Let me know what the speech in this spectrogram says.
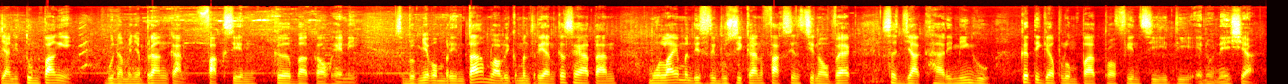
yang ditumpangi guna menyeberangkan vaksin ke Bakauheni. Sebelumnya pemerintah melalui Kementerian Kesehatan mulai mendistribusikan vaksin Sinovac sejak hari Minggu ke 34 provinsi di Indonesia.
